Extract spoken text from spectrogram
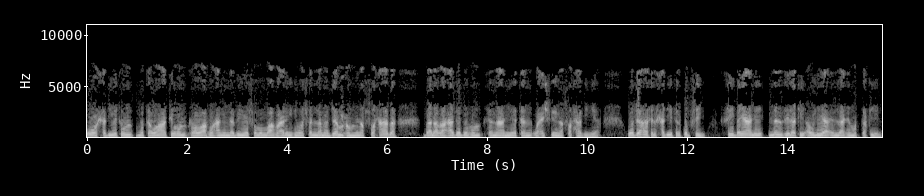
هو حديث متواتر رواه عن النبي صلى الله عليه وسلم جمع من الصحابة بلغ عددهم ثمانية وعشرين صحابيا. وجاء في الحديث القدسي في بيان منزلة أولياء الله المتقين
